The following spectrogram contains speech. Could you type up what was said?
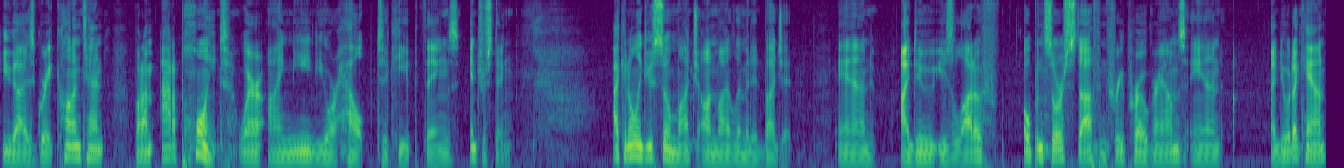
you guys great content, but I'm at a point where I need your help to keep things interesting. I can only do so much on my limited budget, and I do use a lot of open source stuff and free programs, and I do what I can.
